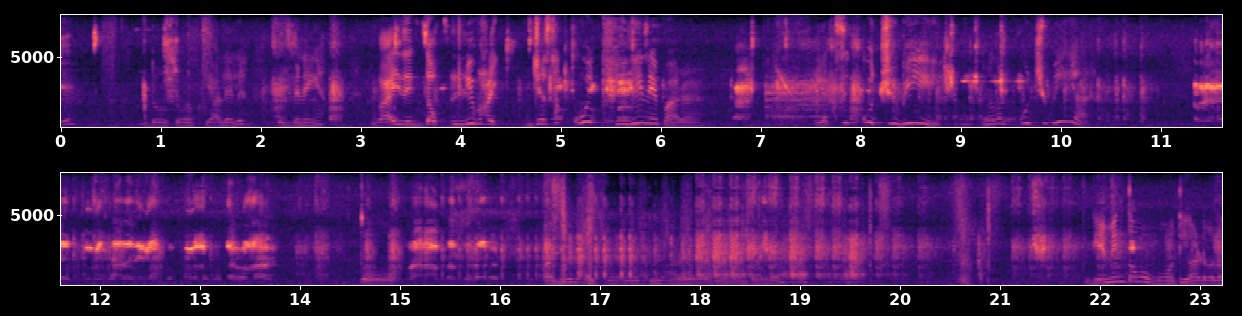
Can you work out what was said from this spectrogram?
ये। दो सौ का क्या ले ले? कुछ भी नहीं है। गाइस एकदम अली भाई, जैसा कोई खेल ही नहीं पा रहा है। लक्ष्य कुछ भी मतलब कुछ भी यार। तो अली भाई बहुत ही हार्ड वाला गेमिंग कर रहे हैं। गेमिंग तो वो बहुत ही हार्ड वाला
